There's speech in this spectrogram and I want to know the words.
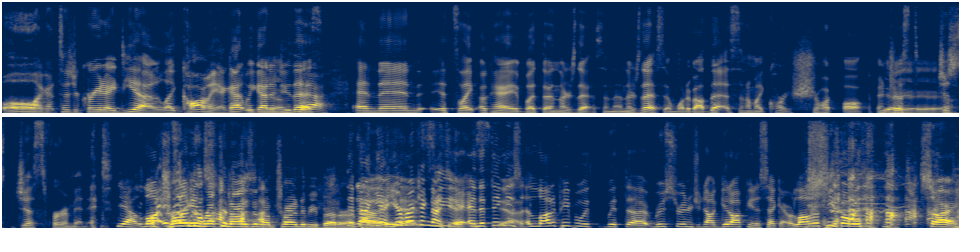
oh, I got such a great idea. Like, call me. I got, we got to Yeah. do this. Yeah. And then it's like, okay, but then there's this, and then there's this, and what about this? And I'm like, Corey, shut up, and Yeah, just, yeah, yeah, yeah. just, just for a minute. yeah. lo- I'm trying to recognize it. and I'm trying to be better. The fact, yeah, you're yes, recognizing it. And the yes, thing is, a lot of people with with uh, rooster energy. And I'll get off you in a second. A lot of people with, sorry,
